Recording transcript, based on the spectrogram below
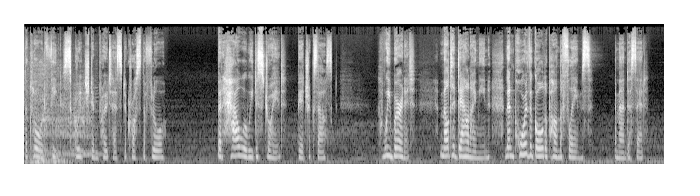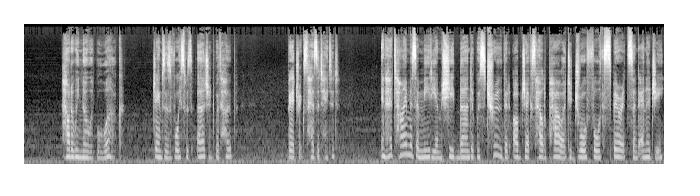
The clawed feet screeched in protest across the floor. But how will we destroy it? Beatrix asked. We burn it. Melt it down, I mean, then pour the gold upon the flames, Amanda said. How do we know it will work? James's voice was urgent with hope. Beatrix hesitated. In her time as a medium, she'd learned it was true that objects held power to draw forth spirits and energy.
